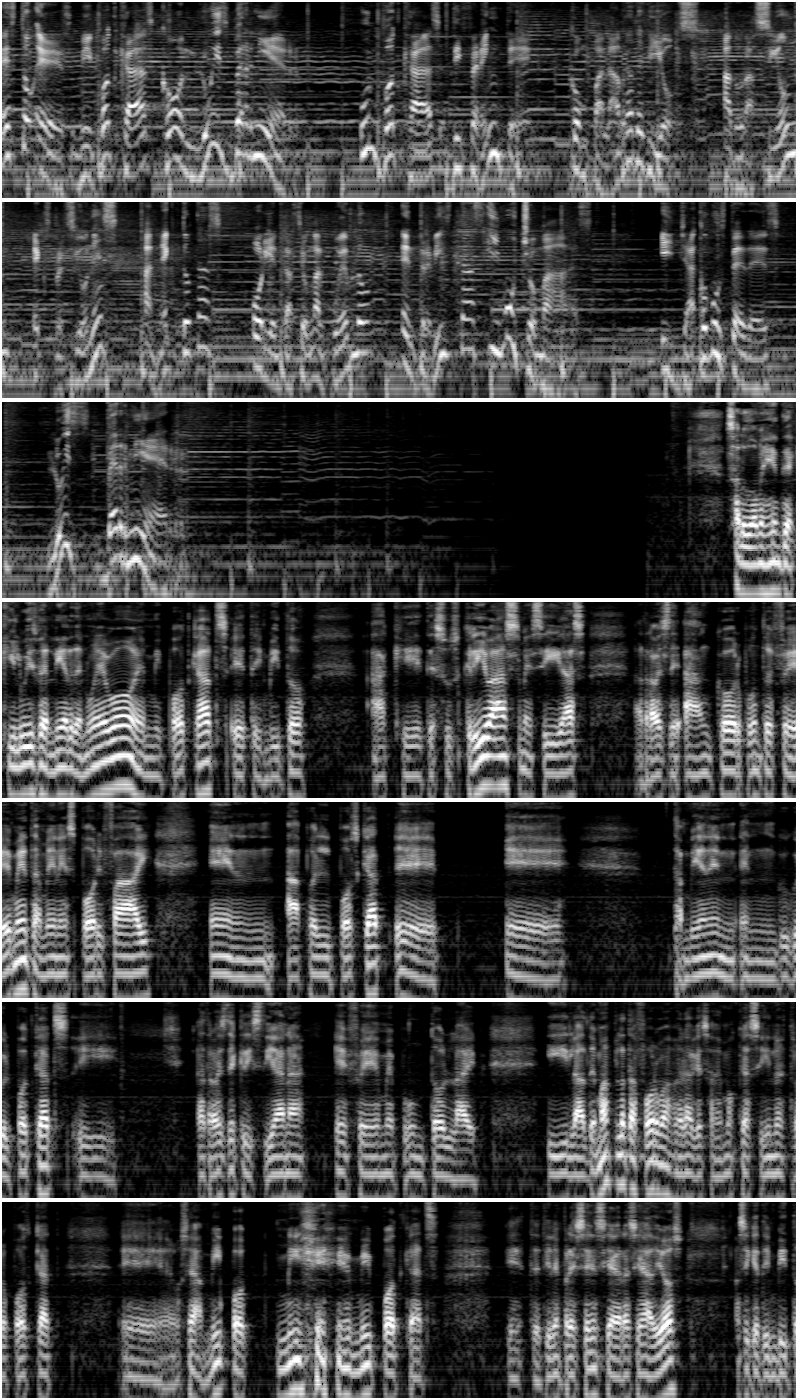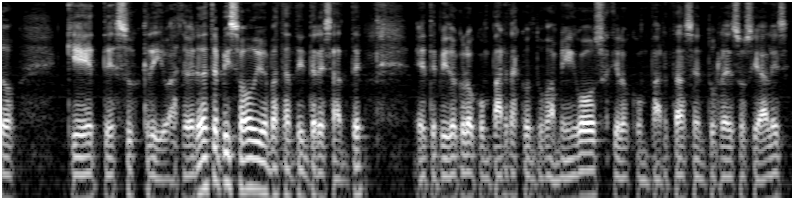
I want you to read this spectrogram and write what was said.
Esto es mi podcast con Luis Bernier. Un podcast diferente, con palabra de Dios, adoración, expresiones, anécdotas, orientación al pueblo, entrevistas y mucho más. Y ya con ustedes, Luis Bernier. Saludos mi gente, aquí Luis Bernier de nuevo en mi podcast. Eh, te invito que te suscribas, me sigas a través de anchor.fm, también en Spotify, en Apple Podcast, eh, eh, también en, Google Podcasts y a través de cristianafm.live y las demás plataformas, ¿verdad? Que sabemos que así nuestro podcast, eh, o sea, mi, mi, mi podcast este, tiene presencia, gracias a Dios. Así que te invito que te suscribas. De verdad este episodio es bastante interesante. Eh, te pido que lo compartas con tus amigos, que lo compartas en tus redes sociales.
